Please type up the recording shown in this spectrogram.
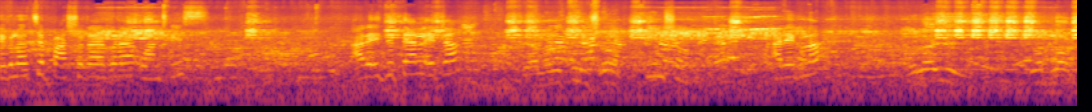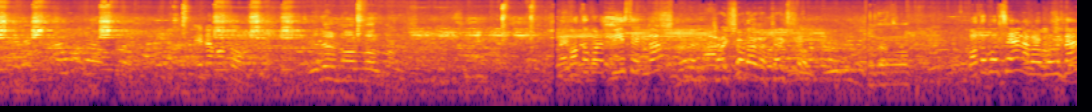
এগুলো হচ্ছে পাঁচশো টাকা করে ওয়ান পিস আর এই যে তেল এটা? তিনশো। আর এগুলো? এটা কত? কত করে পিস এগুলো? চারশো টাকা চারশো। কত বলছেন? আবার বলে দেন।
